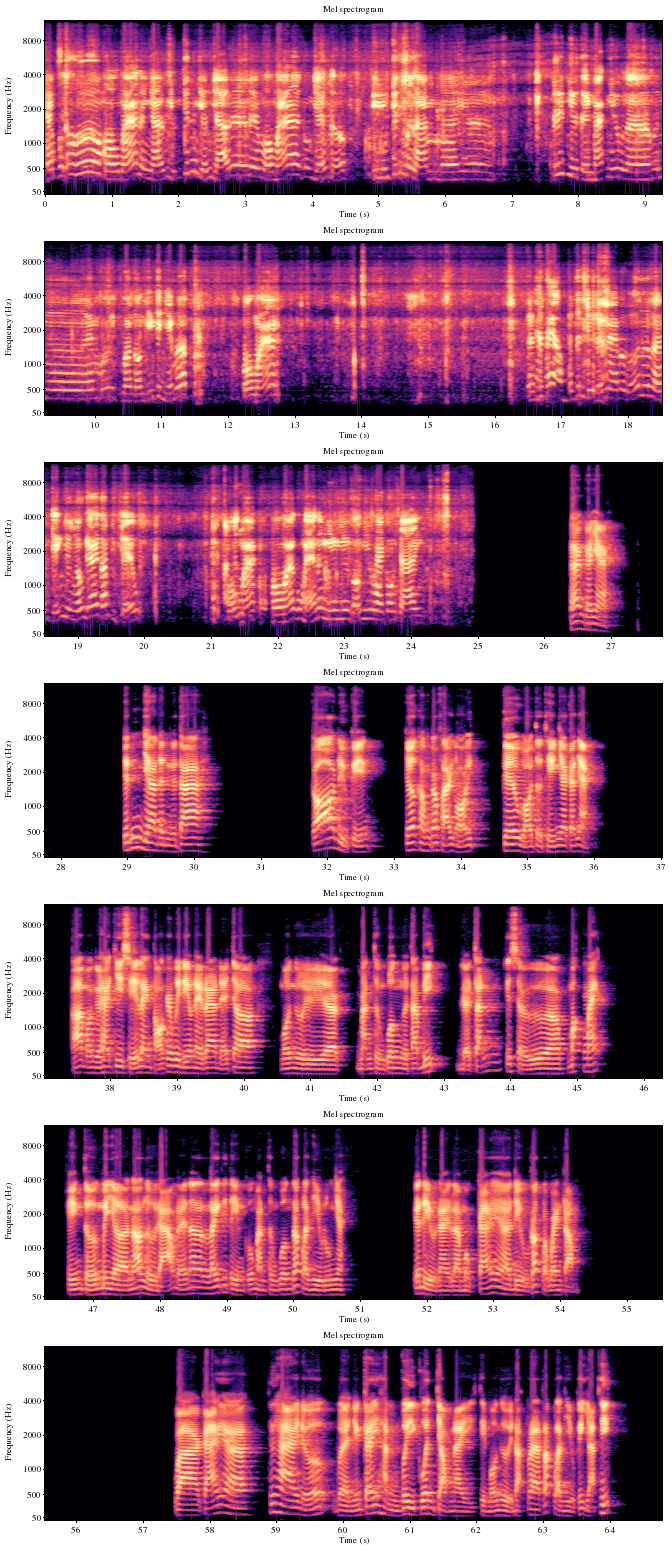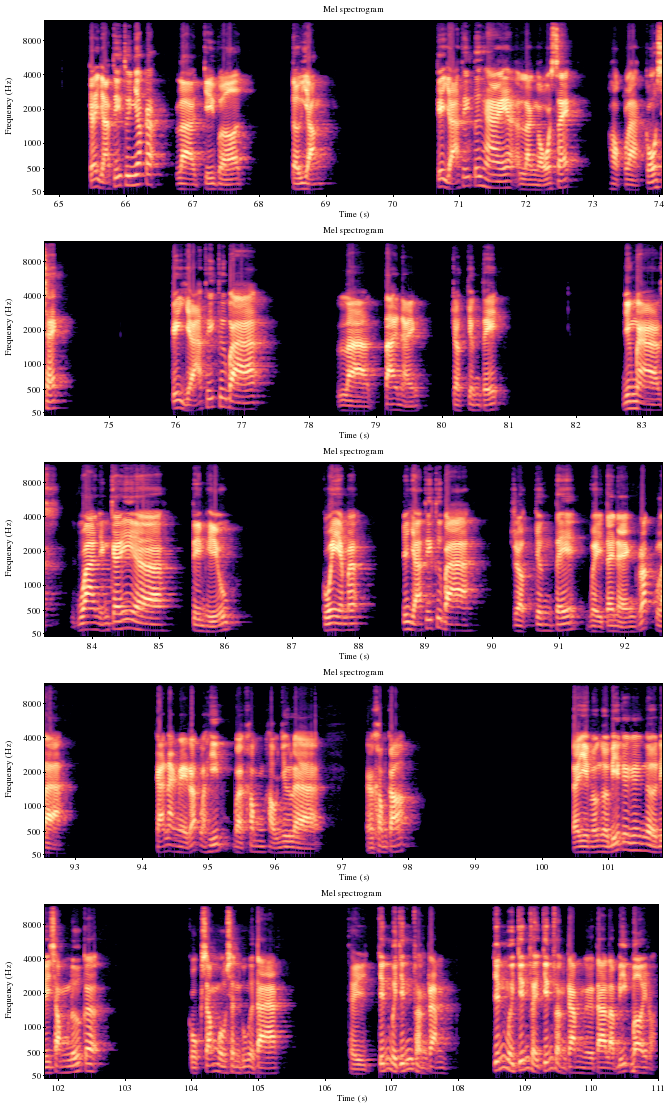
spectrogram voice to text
Em cũng có hứa mồ mã này nhờ cái dựng chính dựng vợ nên mồ mã con về không được. Khi dựng chính phải làm uh, tiếp như tiền bạc như là bên uh, em mới hoàn toàn chịu trách nhiệm hết. Mồ mã em tính thấy không? em tính dự định hai ba bữa nữa là em chuyển cho nhỏ gái 80 triệu. Một mã một mã của mẹ nó như như còn như hai con xài. Thấy không cả nhà. Chính gia đình người ta Có điều kiện Chứ không có phải gọi Kêu gọi từ thiện nha cả nhà. À, Mọi người hãy chia sẻ lan tỏa cái video này ra Để cho mọi người à, Mạnh thường quân người ta biết Để tránh cái sự à, mất mát hiện tượng bây giờ nó lừa đảo để nó lấy cái tiền của mạnh thường quân rất là nhiều luôn nha. Cái điều này là một cái à, điều rất là quan trọng. Và cái à, thứ hai nữa về những cái hành vi của anh chồng này thì mọi người đặt ra rất là nhiều cái giả thiết. Cái giả thiết thứ nhất á, là chị vợ tự giận. Cái giả thiết thứ hai á, là ngộ sát hoặc là cố sát cái giả thuyết thứ ba là tai nạn trật chân tế. Nhưng mà qua những cái uh, tìm hiểu của em á cái giả thuyết thứ ba trật chân tế vì tai nạn rất là khả năng này rất là hiếm và không hầu như là ờ, không có. Tại vì mọi người biết cái người đi sông nước á cuộc sống mưu sinh của người ta thì 99% 99,9% người ta là biết bơi rồi.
